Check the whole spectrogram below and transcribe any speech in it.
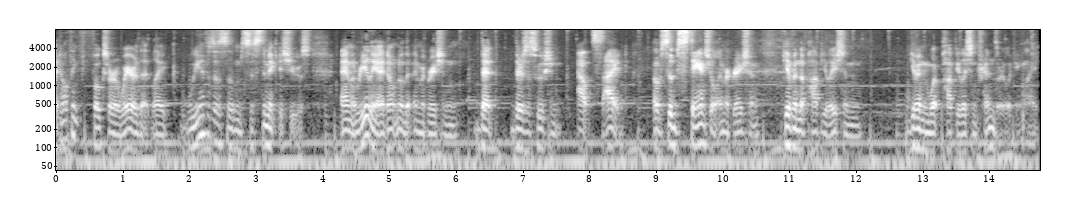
I don't think folks are aware that like we have some systemic issues, and really I don't know that immigration that there's a solution outside of substantial immigration, given the population, given what population trends are looking like.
